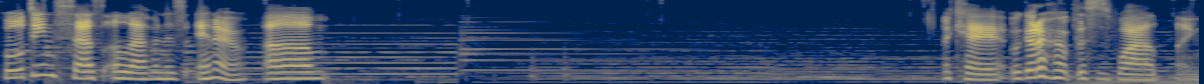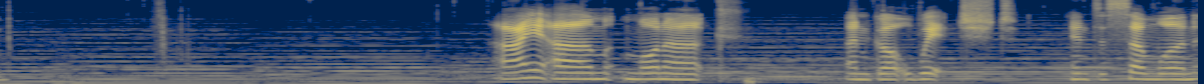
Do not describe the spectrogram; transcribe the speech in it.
Fourteen says eleven is Inno. Um. Okay, we gotta hope this is wild Wildling. I am Monarch and got witched into someone.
